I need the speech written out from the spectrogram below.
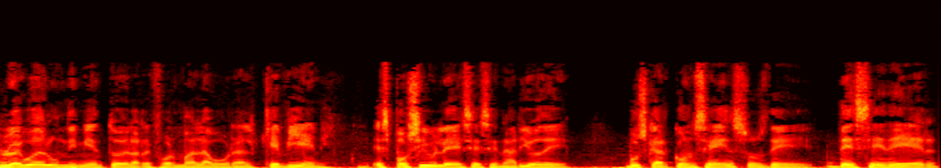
luego del hundimiento de la reforma laboral, ¿qué viene? ¿Es posible ese escenario de buscar consensos, de, de ceder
